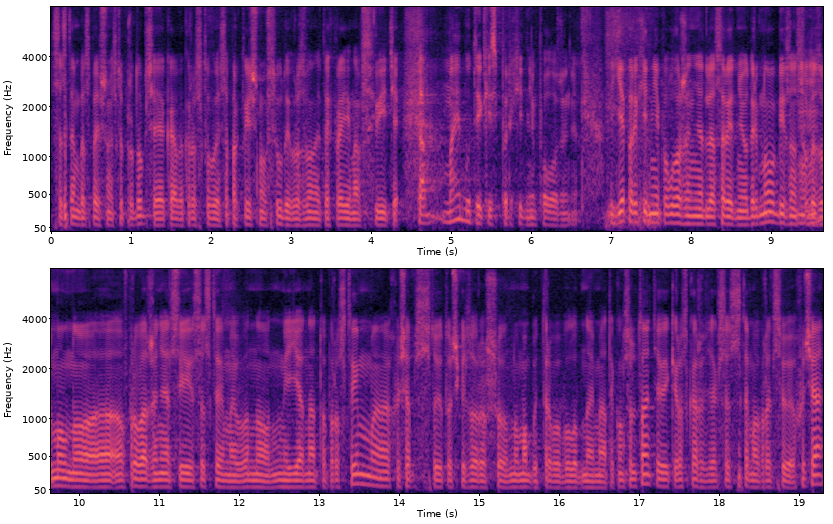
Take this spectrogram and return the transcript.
систем безпечності продукції, яка використовується практично всюди в розвинутих країнах в світі. Там має бути якісь перехідні положення. Є перехідні положення для середнього дрібного бізнесу. Безумовно, е, впровадження цієї системи воно не є надто простим, е, хоча б з тої точки зору, що ну, мабуть, треба було б наймати консультантів, які розкажуть, як ця система працює. Хоча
